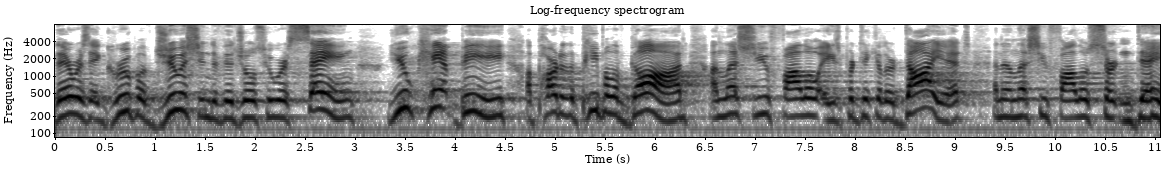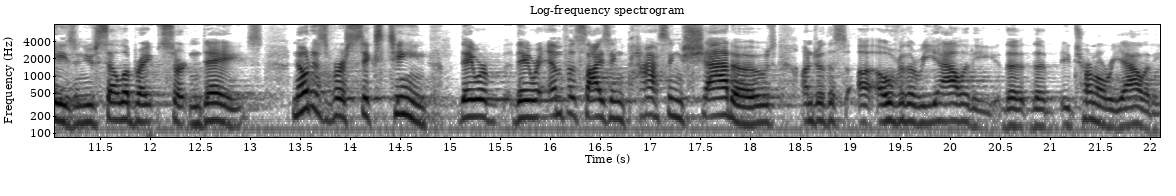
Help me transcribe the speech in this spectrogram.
there was a group of Jewish individuals who were saying, you can't be a part of the people of God unless you follow a particular diet and unless you follow certain days and you celebrate certain days. Notice verse 16. They were, they were emphasizing passing shadows under this, uh, over the reality, the, the eternal reality.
